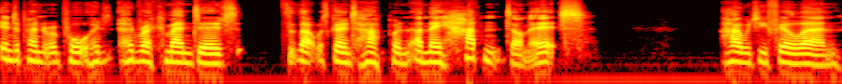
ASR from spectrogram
independent report had, had recommended that that was going to happen and they hadn't done it, how would you feel then?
